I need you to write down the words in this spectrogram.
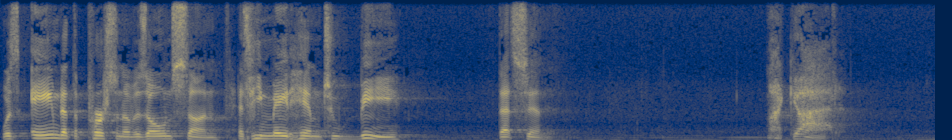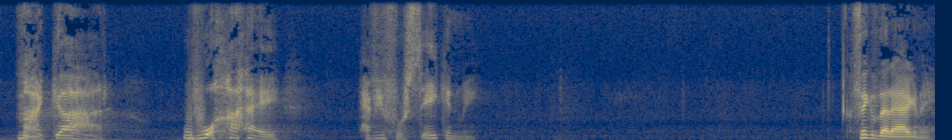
was aimed at the person of his own son as he made him to be that sin. My God, my God, why have you forsaken me? Think of that agony.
